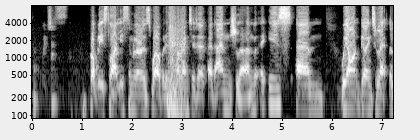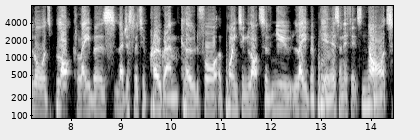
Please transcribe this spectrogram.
which is probably slightly similar as well, but it's directed at, at Angela. And is um, we aren't going to let the Lords block Labour's legislative programme code for appointing lots of new Labour peers, and if it's not,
